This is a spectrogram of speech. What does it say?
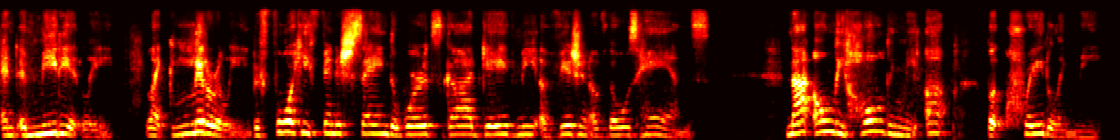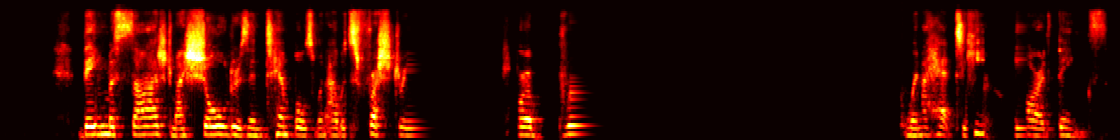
And immediately, like literally, before he finished saying the words, God gave me a vision of those hands not only holding me up, but cradling me. They massaged my shoulders and temples when I was frustrated for a when I had to hear hard things.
